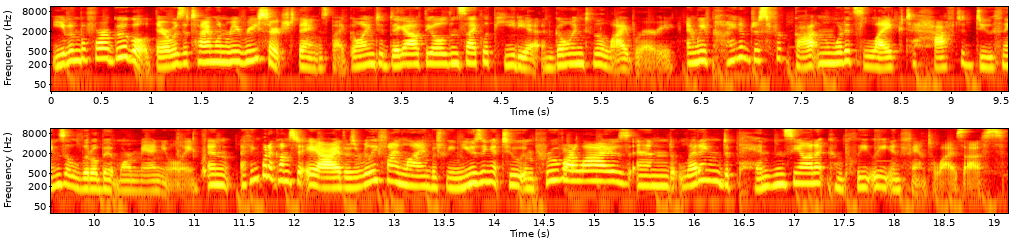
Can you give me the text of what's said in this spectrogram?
Even before Google, there was a time when we researched things by going to dig out the old encyclopedia and going to the library. And we've kind of just forgotten what it's like to have to do things a little bit more manually. And I think when it comes to AI, there's a really fine line between using it to improve our lives and letting dependency on it completely infantilize us.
